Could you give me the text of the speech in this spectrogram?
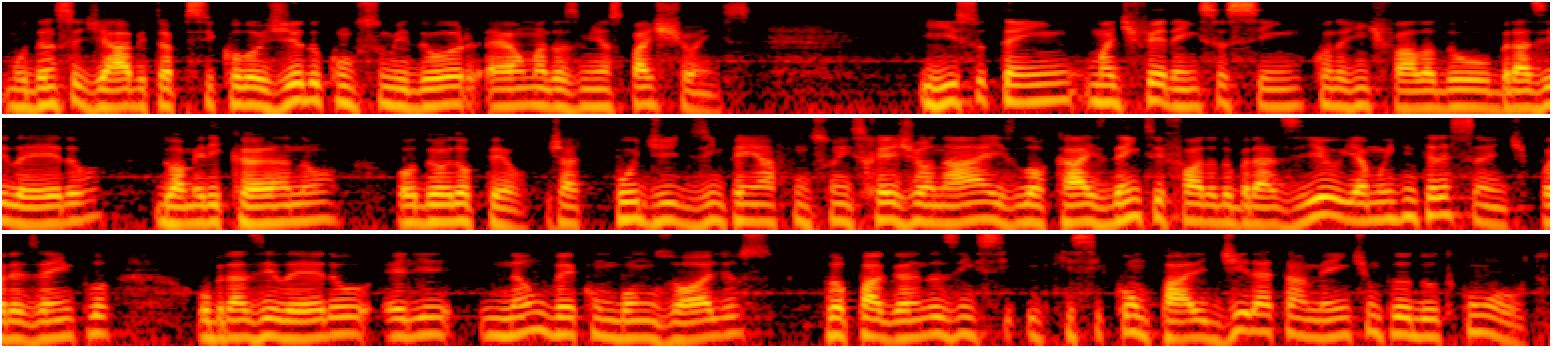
mudança de hábito, a psicologia do consumidor é uma das minhas paixões. E isso tem uma diferença, sim, quando a gente fala do brasileiro, do americano, ou do europeu. Já pude desempenhar funções regionais, locais, dentro e fora do Brasil e é muito interessante. Por exemplo, o brasileiro ele não vê com bons olhos propagandas em, si, em que se compare diretamente um produto com outro.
